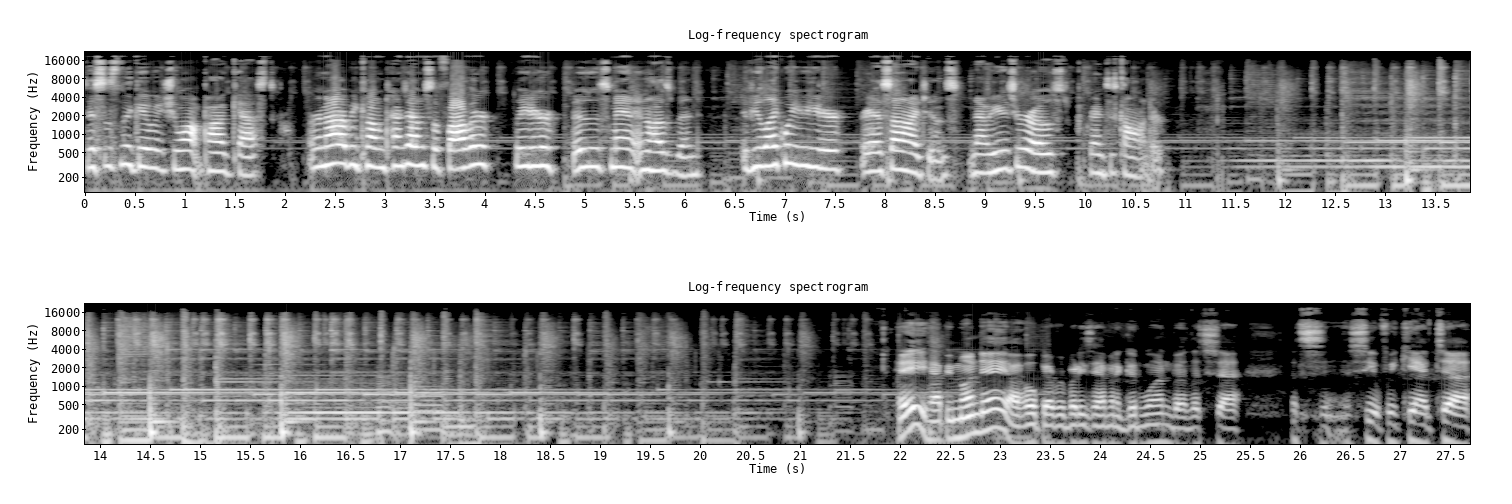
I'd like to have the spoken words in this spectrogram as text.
This is the Get What You Want podcast. Learn how to become 10 times the father, leader, businessman, and husband. If you like what you hear, rate us on iTunes. Now here's your host, Francis Collender. Hey, happy Monday. I hope everybody's having a good one, but let's uh let's see if we can't uh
